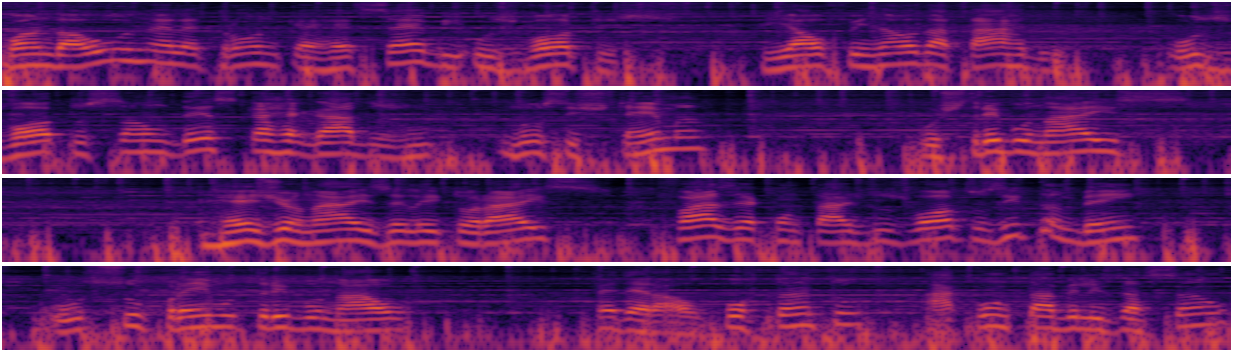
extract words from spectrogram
quando a urna eletrônica recebe os votos e ao final da tarde os votos são descarregados no sistema, os tribunais regionais eleitorais fazem a contagem dos votos e também o Supremo Tribunal Federal. Portanto, a contabilização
